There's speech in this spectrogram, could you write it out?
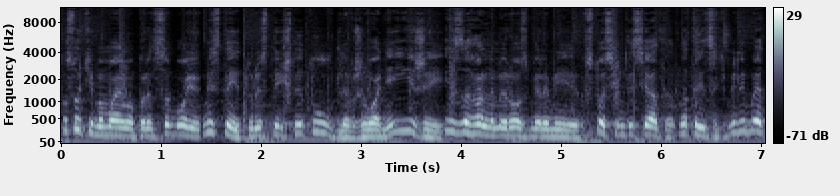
По суті, ми маємо перед собою міцний туристичний тул для вживання їжі із загальними розмірами в 170 на 30 мм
